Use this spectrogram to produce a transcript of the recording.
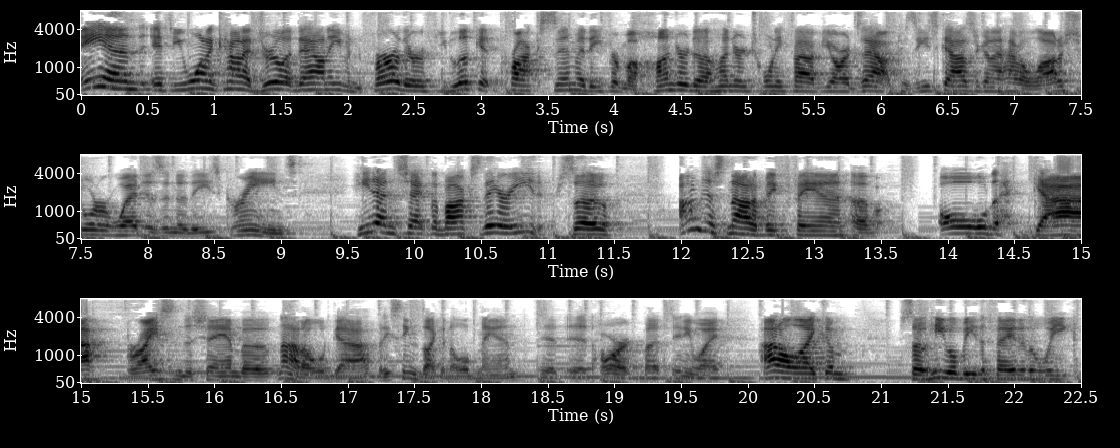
And if you want to kind of drill it down even further, if you look at proximity from 100 to 125 yards out, because these guys are going to have a lot of shorter wedges into these greens, he doesn't check the box there either. So I'm just not a big fan of old guy Bryson DeChambeau. Not old guy, but he seems like an old man at, at heart. But anyway, I don't like him. So he will be the fade of the week.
